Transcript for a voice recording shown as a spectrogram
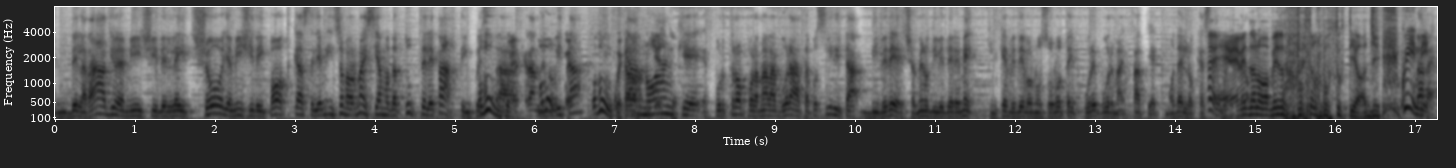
della radio, gli amici del late show, gli amici dei podcast, gli amici, insomma ormai siamo da tutte le parti in questa ovunque, grande ovunque, novità. Ovunque, che hanno anche purtroppo la malaugurata possibilità di vederci, almeno di vedere me, finché vedevano solo te pure pure, ma infatti è ecco, modello Castello. Eh, vedono, vedono, vedono, un po' tutti oggi. Quindi... Vabbè.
